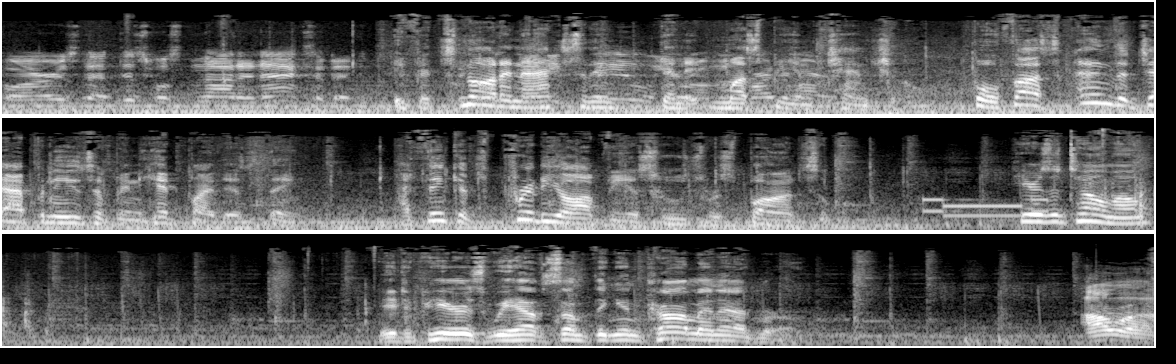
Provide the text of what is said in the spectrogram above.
far is that this was not an accident. If it's not an accident, then it must be intentional. Both us and the Japanese have been hit by this thing. I think it's pretty obvious who's responsible. Here's Otomo. It appears we have something in common, Admiral. Our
